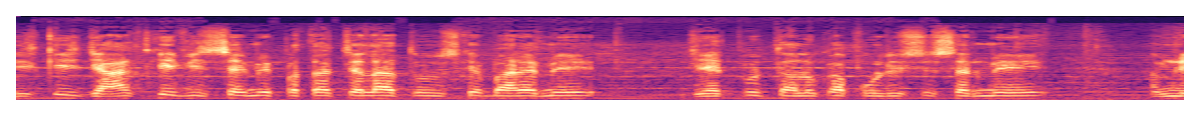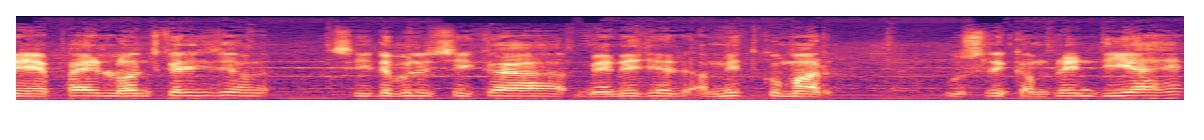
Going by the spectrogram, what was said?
इसकी जाँच के विषय में पता चला तो उसके बारे में जैतपुर तालुका पुलिस स्टेशन में हमने एफआईआर लॉन्च करी सीडब्ल्यूसी का मैनेजर अमित कुमार उसने कंप्लेंट दिया है।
